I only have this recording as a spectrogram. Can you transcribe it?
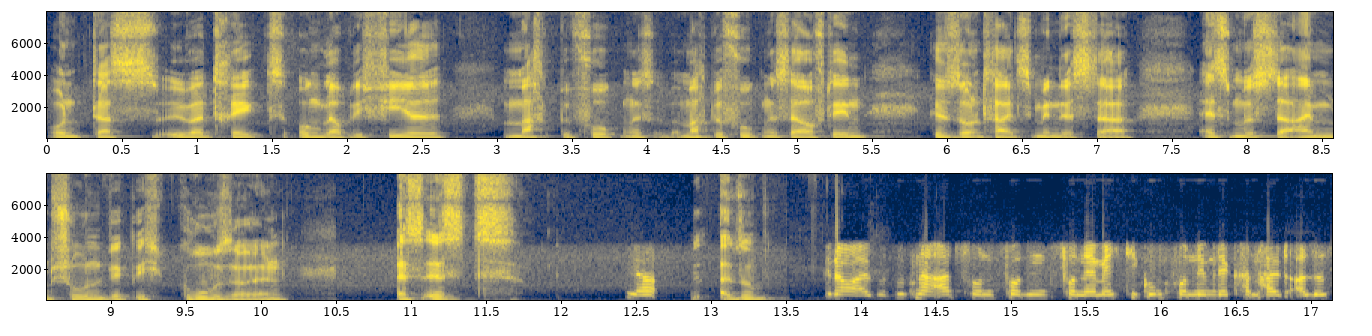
und das überträgt unglaublich viel Machtbefugnis, Machtbefugnisse auf den Gesundheitsminister. Es müsste einem schon wirklich gruseln. Es ist. Ja. Also. Genau, also es ist eine Art von, von, von Ermächtigung von dem, der kann halt alles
